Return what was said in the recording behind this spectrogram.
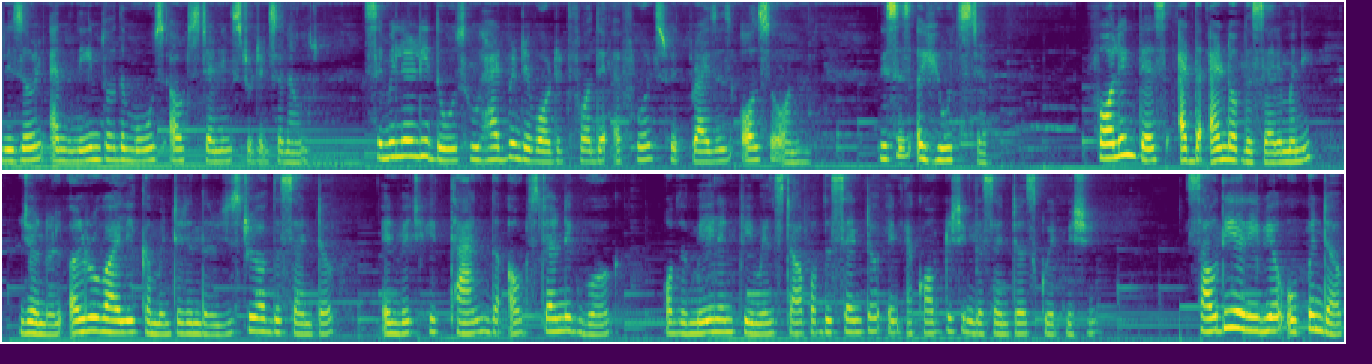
result and the names of the most outstanding students announced. Similarly, those who had been rewarded for their efforts with prizes also honored. This is a huge step. Following this, at the end of the ceremony, General Al Ruwaili commented in the registry of the center in which he thanked the outstanding work of the male and female staff of the center in accomplishing the center's great mission. Saudi Arabia opened up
